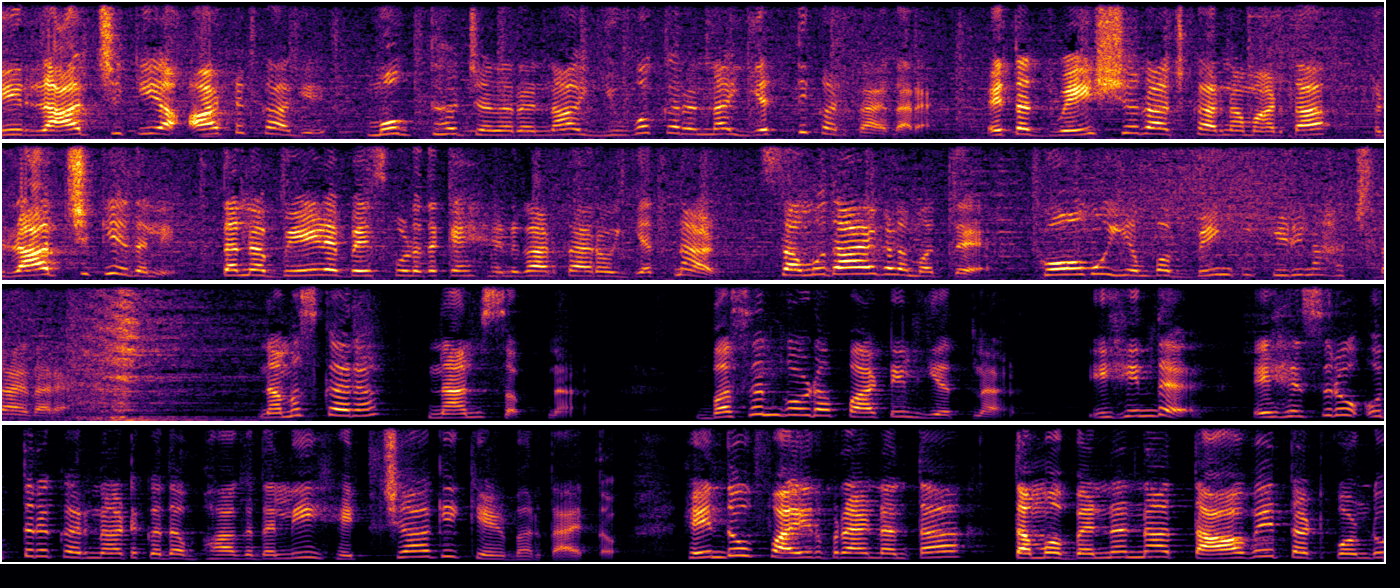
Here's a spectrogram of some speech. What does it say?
ಈ ರಾಜಕೀಯ ಆಟಕ್ಕಾಗಿ ಮುಗ್ಧ ಜನರನ್ನ, ಯುವಕರನ್ನ ಎತ್ತಿ ಕಟ್ತಾ ಇದ್ದಾರೆ. ಇತ್ತ ದ್ವೇಷ ರಾಜಕಾರಣ ಮಾಡ್ತಾ ರಾಜಕೀಯದಲ್ಲಿ ತನ್ನ ಬೇಳೆ ಬೇಯಿಸ್ಕೊಳ್ಳೋದಕ್ಕೆ ಹೆಣಗಾಡ್ತಾ ಇರೋ ಯತ್ನಾಳ್ ಸಮುದಾಯಗಳ ಮಧ್ಯೆ ಕೋಮು ಎಂಬ ಬೆಂಕಿ ಕಿಡಿನ ಹಚ್ತಾ ಇದ್ದಾರೆ. ನಮಸ್ಕಾರ, ನಾನು ಸ್ವಪ್ನ. ಬಸನ್ಗೌಡ ಪಾಟೀಲ್ ಯತ್ನಾಳ್. ಈ ಹಿಂದೆ ಈ ಹೆಸರು ಉತ್ತರ ಕರ್ನಾಟಕದ ಭಾಗದಲ್ಲಿ ಹೆಚ್ಚಾಗಿ ಕೇಳಿಬರ್ತಾ ಇತ್ತು. ಹಿಂದೂ ಫೈರ್ ಬ್ರ್ಯಾಂಡ್ ಅಂತ ತಮ್ಮ ಬೆನ್ನನ್ನ ತಾವೇ ತಟ್ಕೊಂಡು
